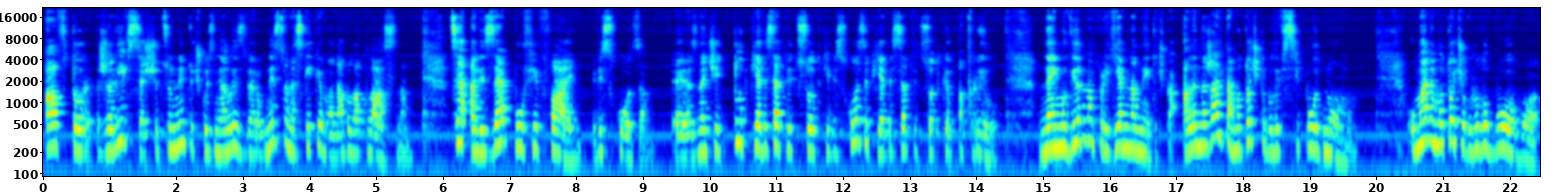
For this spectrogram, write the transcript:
автор жалівся, що цю ниточку зняли з виробництва, наскільки вона була класна. Це Alize Puffy Fine віскоза. Е, значить, тут 50% віскози, 50% акрилу. Неймовірно приємна ниточка. Але, на жаль, там моточки були всі по одному. У мене моточок голубого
